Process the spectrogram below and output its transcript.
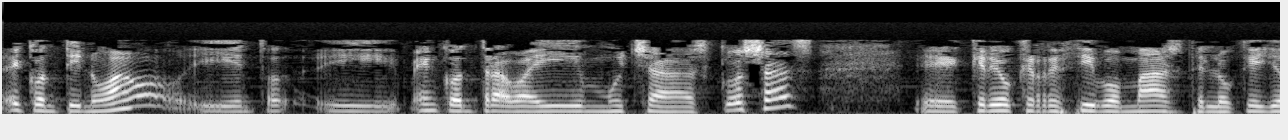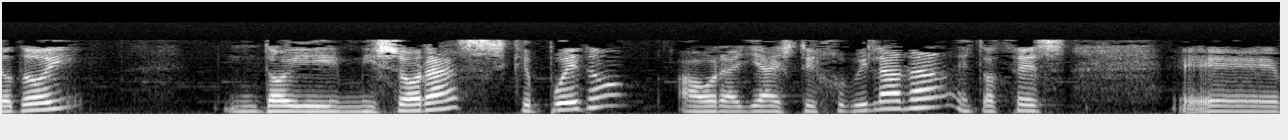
he continuado y, he encontrado ahí muchas cosas. Eh, creo que recibo más de lo que yo doy. Doy mis horas que puedo. Ahora ya estoy jubilada, entonces eh,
